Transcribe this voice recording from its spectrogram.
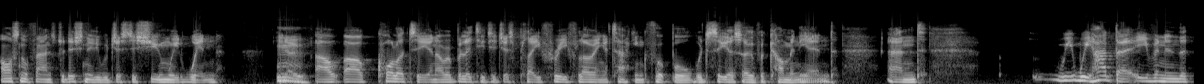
Arsenal fans traditionally would just assume we'd win. You mm. know, hmm. our our quality and our ability to just play free flowing attacking football would see us overcome in the end. And we we had that even in the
